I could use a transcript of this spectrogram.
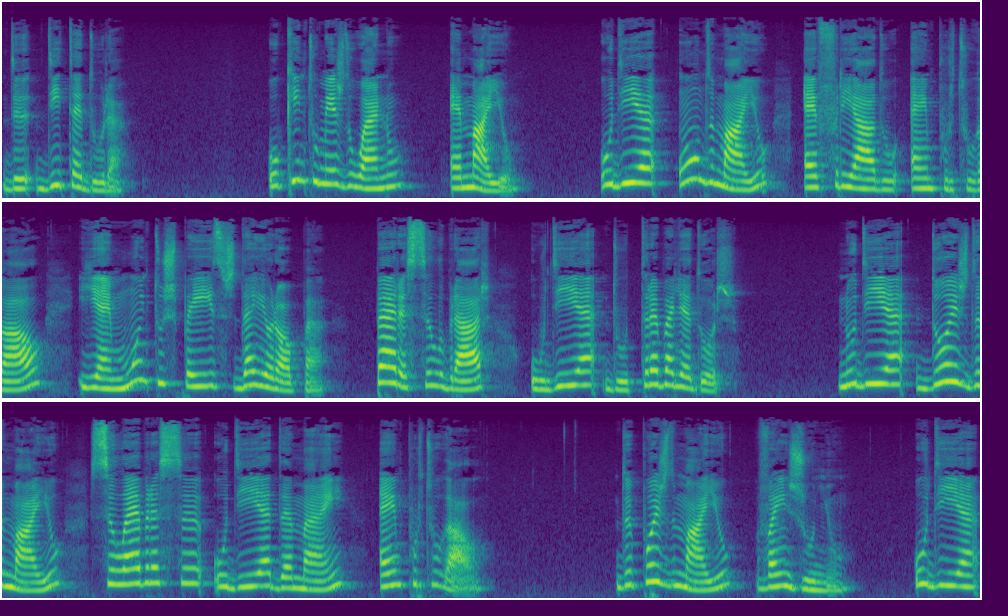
de ditadura. O quinto mês do ano é maio. O dia 1 de maio é feriado em Portugal e em muitos países da Europa para celebrar o Dia do Trabalhador. No dia 2 de maio celebra-se o Dia da Mãe em Portugal. Depois de maio vem junho. O dia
